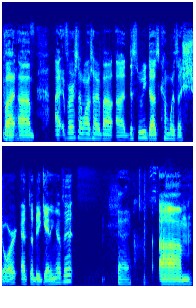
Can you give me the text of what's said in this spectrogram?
but Yeah. um, I, first I want to talk about uh, this movie does come with a short at the beginning of it. it. Okay. Um,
